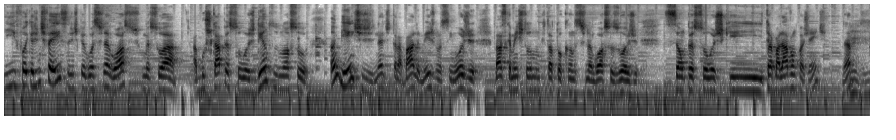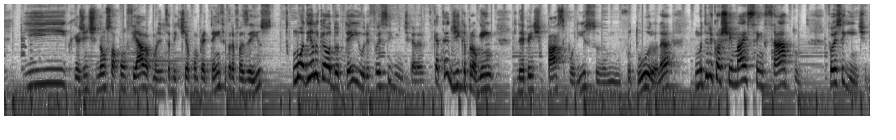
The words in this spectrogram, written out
E foi o que a gente fez, a gente pegou esses negócios, começou a, a buscar pessoas dentro do nosso ambiente de, né, de trabalho mesmo, assim, hoje, basicamente todo mundo que está tocando esses negócios hoje são pessoas que trabalhavam com a gente, né? Uhum. E que a gente não só confiava, como a gente sabia que tinha competência para fazer isso. O modelo que eu adotei, Yuri, foi o seguinte, cara, fica até dica para alguém que de repente passe por isso no futuro, né? O modelo que eu achei mais sensato foi o seguinte:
